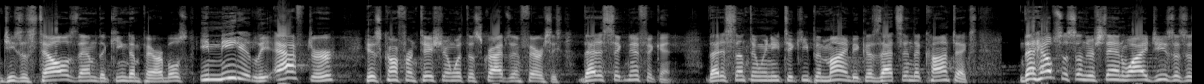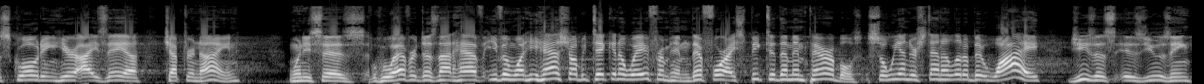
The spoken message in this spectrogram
Jesus tells them the kingdom parables immediately after his confrontation with the scribes and Pharisees. That is significant. That is something we need to keep in mind because that's in the context. That helps us understand why Jesus is quoting here Isaiah chapter 9 when he says, Whoever does not have even what he has shall be taken away from him. Therefore, I speak to them in parables. So we understand a little bit why Jesus is using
